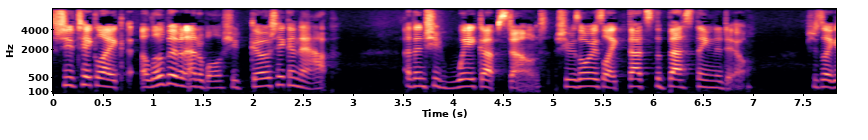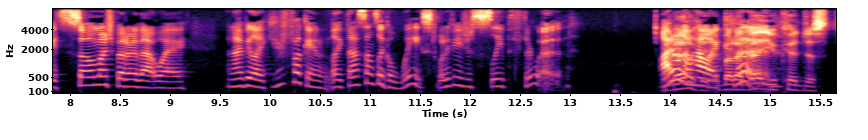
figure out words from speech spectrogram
so she'd take like a little bit of an edible, she'd go take a nap, and then she'd wake up stoned. She was always like, "That's the best thing to do." She's like, "It's so much better that way," and I'd be like, "You're fucking like that sounds like a waste. What if you just sleep through it?" I, don't know how you- I but could. I bet you could just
